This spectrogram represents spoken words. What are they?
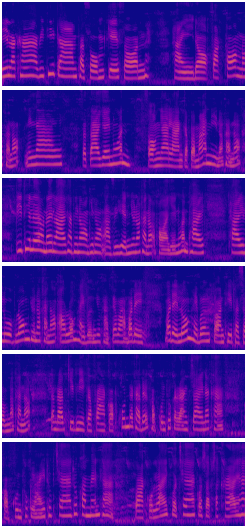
นี่แหละค่ะวิธีการผสมเกสรไห้ดอกฟักทองเนาะค่ะเนาะง่ายๆ สไตล์ยายนวลสองยาลานกับประมาณนี้เนาะค่ะเนาะปีที่แล้วได้ลายค่ะพี่น้องพี่น้องอาจสิเห็นอยู่เนาะค่ะเนาะเพราะว่ายายนวลไทยไทยรูปลงอยู่เนาะค่ะเนาะเอาลงให้เบิงอยู่ค่ะ แต่ว่าบ่ได้ว่ได้ลงให้เบิงตอนที่ผสมเนาะค่ะเนาะสำหรับคลิปนี้ก็ฝากขอบคุณนะคะเด้อขอบคุณทุกกำลังใจนะคะ ขอบคุณทุกไลค์ทุกแชร์ทุกคอมเมนต์ค่ะฝากกดไลค์กดแชร์กด subscribe ให้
